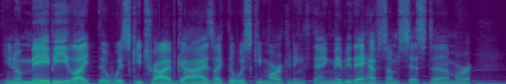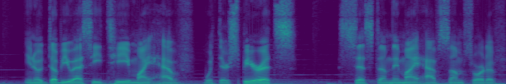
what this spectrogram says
you know, maybe like the whiskey tribe guys, like the whiskey marketing thing, maybe they have some system, or you know, WSET might have with their spirits system, they might have some sort of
